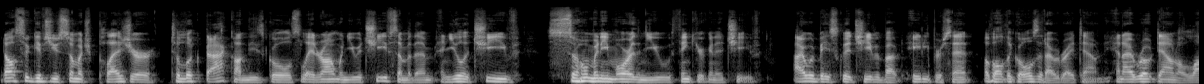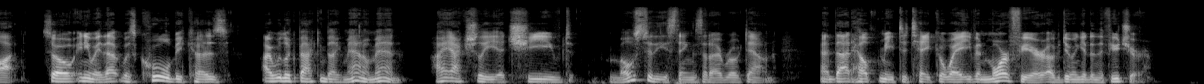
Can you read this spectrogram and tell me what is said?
It also gives you so much pleasure to look back on these goals later on when you achieve some of them, and you'll achieve so many more than you think you're going to achieve. I would basically achieve about 80% of all the goals that I would write down. And I wrote down a lot. So, anyway, that was cool because I would look back and be like, man, oh man, I actually achieved most of these things that I wrote down. And that helped me to take away even more fear of doing it in the future.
